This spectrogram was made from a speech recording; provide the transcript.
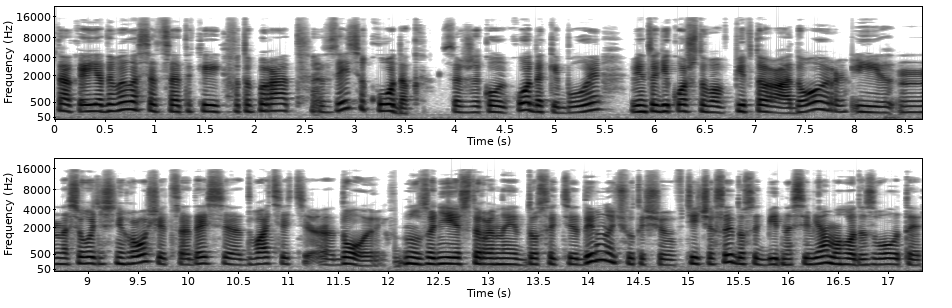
Так, я дивилася, це такий фотоапарат, здається, кодак. Це вже коли кодеки були. Він тоді коштував півтора долари, і на сьогоднішні гроші це десь 20 е, доларів. Ну, з однієї сторони, досить дивно чути, що в ті часи досить бідна сім'я могла дозволити.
